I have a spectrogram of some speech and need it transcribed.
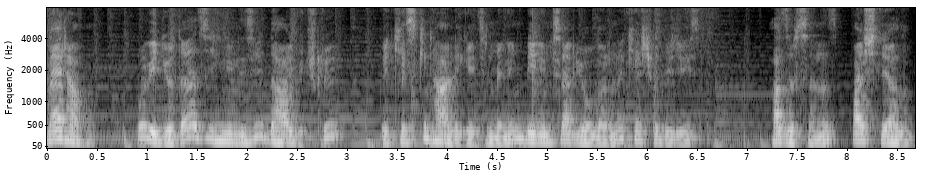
Merhaba. Bu videoda zihninizi daha güçlü ve keskin hale getirmenin bilimsel yollarını keşfedeceğiz. Hazırsanız başlayalım.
